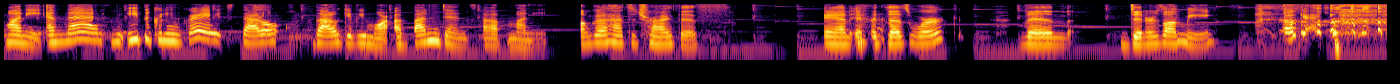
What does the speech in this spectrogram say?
money, and then you eat the green grapes. That'll that'll give you more abundance of money. I'm gonna have to try this. And if it does work, then dinner's on me. Okay.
